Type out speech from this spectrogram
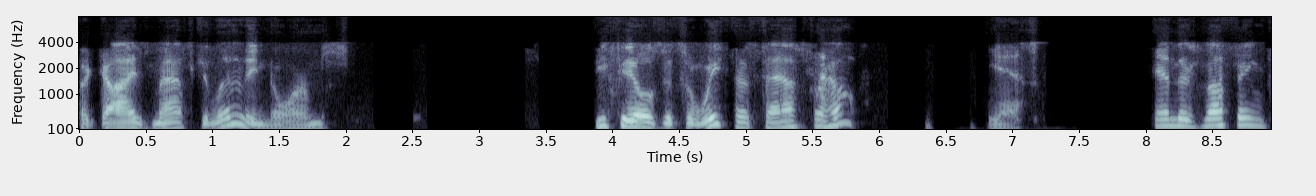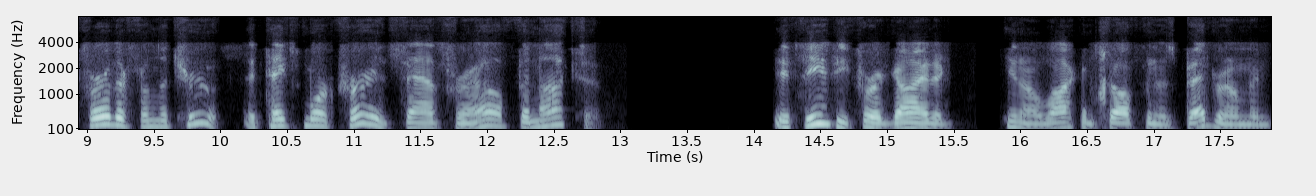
a guy's masculinity norms, he feels it's a weakness to ask for help. Yes. And there's nothing further from the truth. It takes more courage to ask for help than not to. It's easy for a guy to, you know, lock himself in his bedroom and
